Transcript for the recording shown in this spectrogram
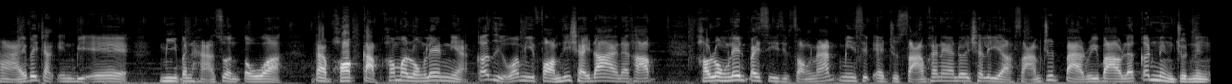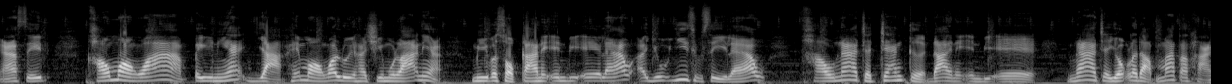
หายไปจาก NBA มีปัญหาส่วนตัว แต่พอกลับเข้ามาลงเล่นเนี่ยก็ถือว่ามีฟอร์มที่ใช้ได้นะครับเขาลงเล่นไป 42 นัด มี 11.3 คะแนนโดยเฉลี่ย 3.8 รีบาวด์แล้วก็ 1.1 แอสซิสต์เขามองว่าปีนี้อยากให้มองว่าลุยฮาชิมุระเนี่ยมีประสบการณ์ใน NBA แล้วอายุ 24 แล้ว เขาน่าจะแจ้งเกิดได้ใน NBA น่าจะยกระดับมาตรฐาน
